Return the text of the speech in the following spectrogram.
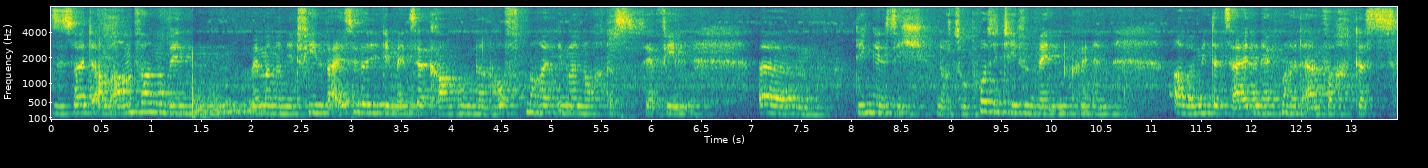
Es ist halt am Anfang, wenn, wenn man noch nicht viel weiß über die Demenzerkrankung, dann hofft man halt immer noch, dass sehr viele ähm, Dinge sich noch zum Positiven wenden können. Aber mit der Zeit merkt man halt einfach, dass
